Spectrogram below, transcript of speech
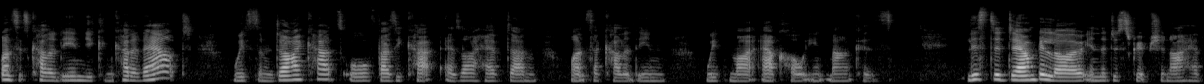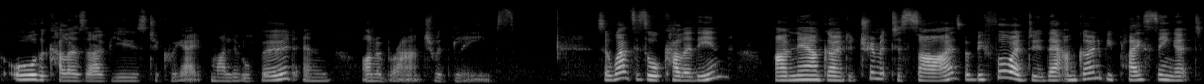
once it's coloured in you can cut it out with some die cuts or fuzzy cut as I have done once I coloured in with my alcohol ink markers. Listed down below in the description I have all the colours I've used to create my little bird and on a branch with leaves. So once it's all coloured in I'm now going to trim it to size but before I do that I'm going to be placing it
